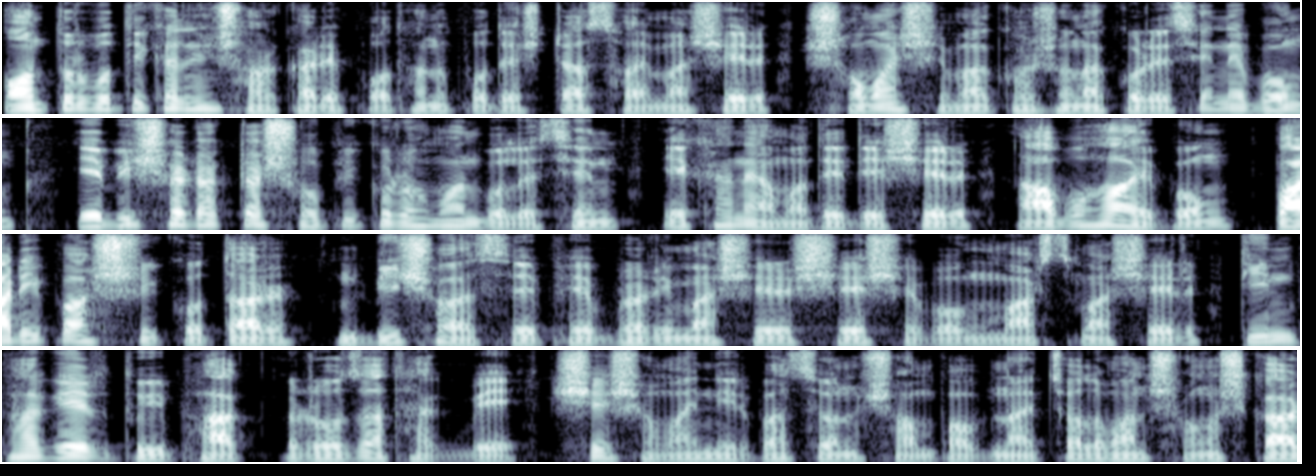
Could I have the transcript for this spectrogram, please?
অন্তর্বর্তীকালীন সরকারের প্রধান উপদেষ্টা ছয় মাসের সময়সীমা ঘোষণা করেছেন এবং এ বিষয়ে ডাক্তার শফিকুর রহমান বলেছেন, এখানে আমাদের দেশের আবহাওয়া এবং পারিপার্শ্বিকতার বিষয় আছে। ফেব্রুয়ারি মাসের শেষ এবং মার্চ মাসের তিন ভাগের দুই ভাগ রোজা থাকবে। সে সময় নির্বাচন সম্ভব নয়। চলমান সংস্কার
